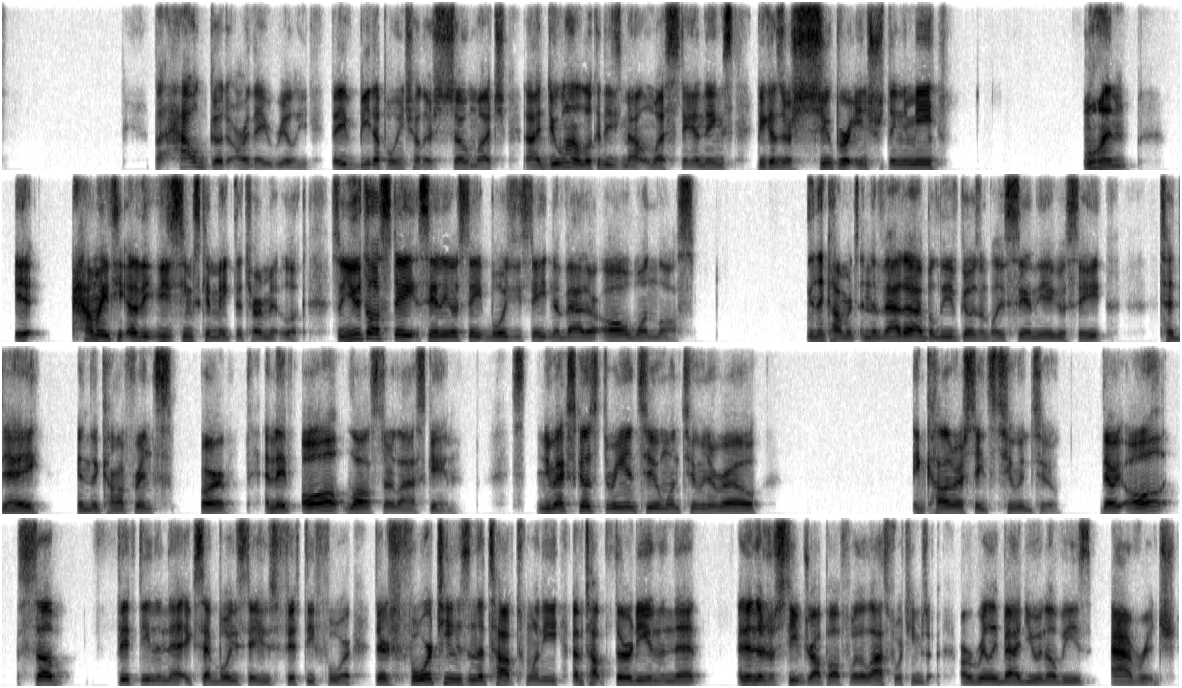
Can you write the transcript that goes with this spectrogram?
But how good are they really? They've beat up on each other so much. And I do want to look at these Mountain West standings because they're super interesting to me. One, it how many te- uh, these teams can make the tournament look. So Utah State, San Diego State, Boise State, Nevada all one loss in the conference. And Nevada, I believe, goes and plays San Diego State today in the conference. Or and they've all lost their last game. New Mexico's three and two, one two in a row and Colorado State's two and two. They're all sub 50 in the net except Boise State, who's 54. There's four teams in the top 20 of top 30 in the net. And then there's a steep drop off where the last four teams are really bad. UNLV's average.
